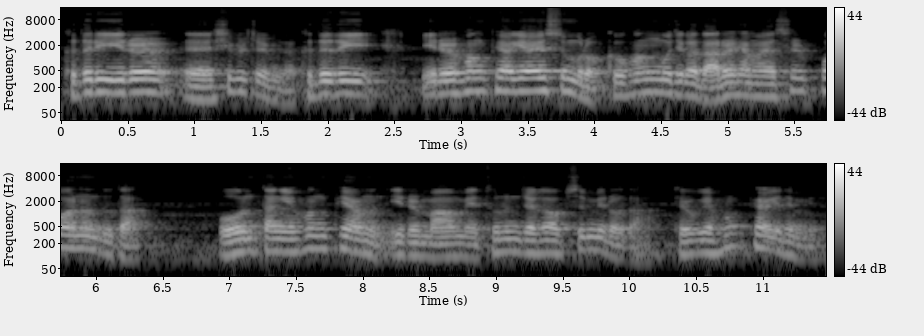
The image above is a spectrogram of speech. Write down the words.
그들이 이를 11절입니다. 예, 그들이 이를 황폐하게 하였으므로 그 황무지가 나를 향하여 슬퍼하는도다. 온 땅이 황폐함은 이를 마음에 두는 자가 없음이로다. 결국에 황폐하게 됩니다.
